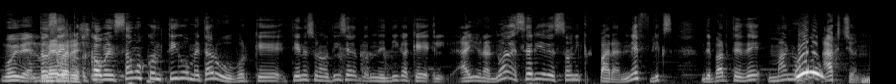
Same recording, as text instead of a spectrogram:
Muy bien, entonces comenzamos contigo, Metaru, porque tienes una noticia donde indica que hay una nueva serie de Sonic para Netflix de parte de Manual Action.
